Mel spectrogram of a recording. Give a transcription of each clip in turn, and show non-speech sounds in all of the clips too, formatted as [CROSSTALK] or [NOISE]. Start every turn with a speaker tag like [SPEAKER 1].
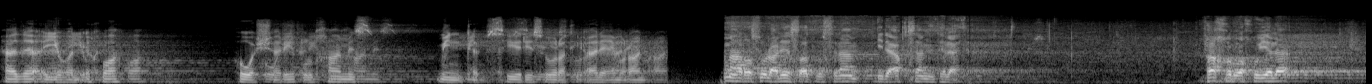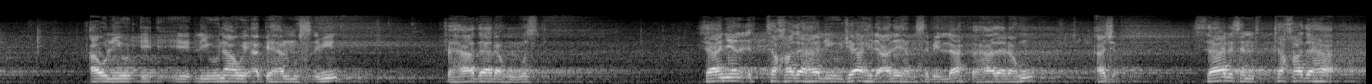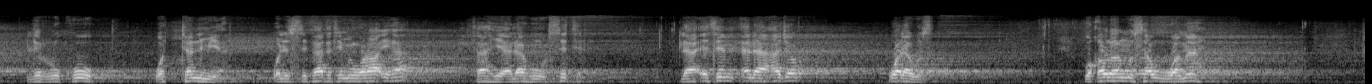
[SPEAKER 1] هذا أيها الإخوة هو الشريط الخامس من تفسير سورة آل عمران.
[SPEAKER 2] مع الرسول عليه الصلاة والسلام إلى أقسام ثلاثة فخر وخيلاء أو ليناوئ بها المسلمين فهذا له وزن. ثانيا اتخذها ليجاهد عليها في سبيل الله فهذا له أجر. ثالثا اتخذها للركوب والتنمية. والاستفادة من ورائها فهي له ستر لا إثم لا أجر ولا وزن. وقولها المسومة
